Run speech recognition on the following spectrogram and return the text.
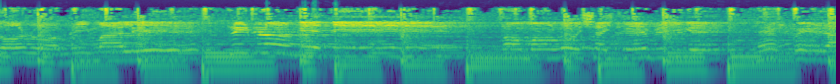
တော်တော်မိမလေးပြိပရောင်းနေတယ်ခေါမောင်လို့ရှိုက်သွင်းပြီးကလမ်းခွေရာ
